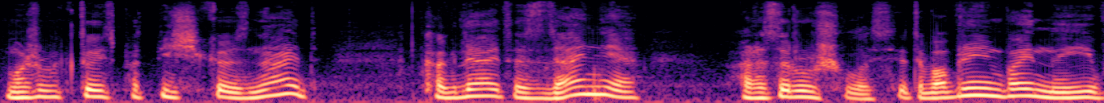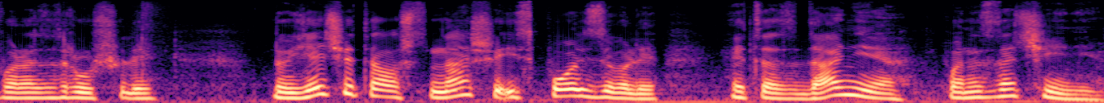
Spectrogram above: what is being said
Может быть, кто из подписчиков знает, когда это здание разрушилось. Это во время войны его разрушили. Но я читал, что наши использовали это здание по назначению.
